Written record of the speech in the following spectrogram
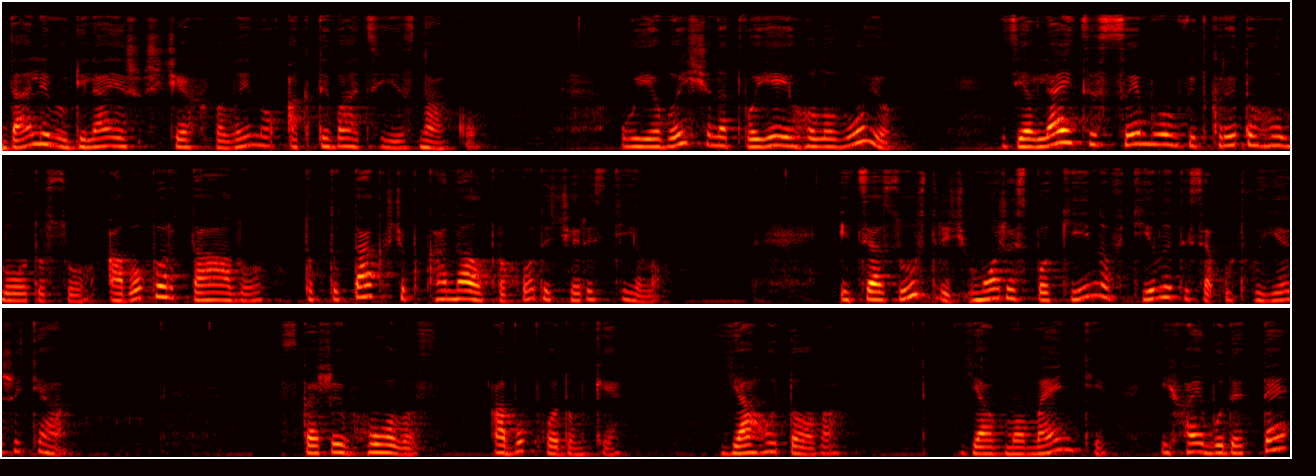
Далі виділяєш ще хвилину активації знаку. Уяви, що над твоєю головою з'являється символ відкритого лотосу або порталу, тобто так, щоб канал проходить через тіло. І ця зустріч може спокійно втілитися у твоє життя. Скажи вголос або подумки Я готова. Я в моменті, і хай буде те,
